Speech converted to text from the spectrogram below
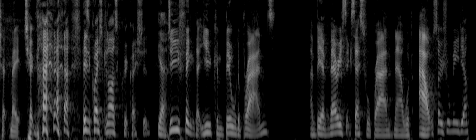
checkmate Check back. Here's a question. Can I ask a quick question? yeah, Do you think that you can build a brand and be a very successful brand now without social media?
